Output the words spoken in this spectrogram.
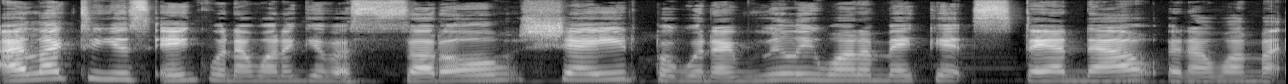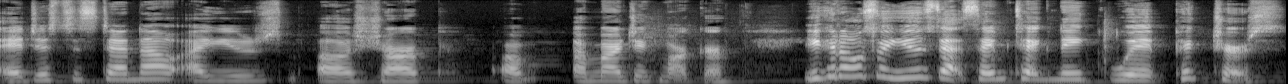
I like to use ink when I want to give a subtle shade, but when I really want to make it stand out and I want my edges to stand out, I use a sharp, a magic marker. You can also use that same technique with pictures,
